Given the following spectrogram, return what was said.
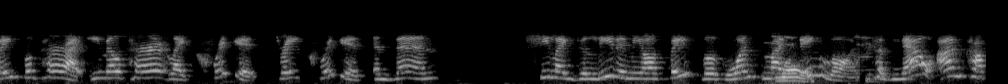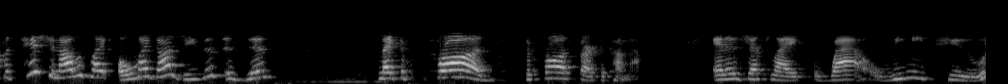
Facebooked her, I emailed her, like crickets, straight crickets. And then she like deleted me on Facebook once my Whoa. thing launched because now I'm competition. I was like, oh my God, Jesus, is this like the frauds? The frauds start to come out. And it's just like, wow, we need to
